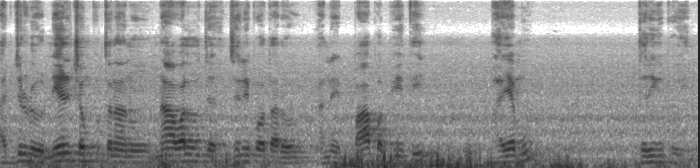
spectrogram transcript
అర్జునుడు నేను చంపుతున్నాను నా వల్ల చనిపోతారు అనే పాప భీతి భయము తొలగిపోయింది.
